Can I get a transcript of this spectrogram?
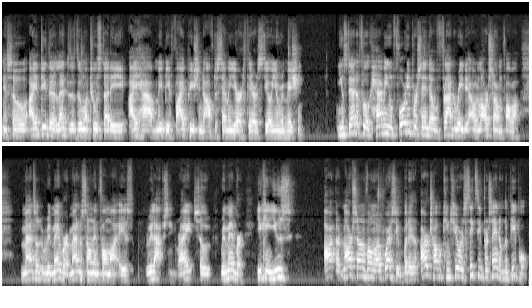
And so I did the Zuma 2 study. I have maybe five patients after seven years, they're still in remission. Instead of having 40% of flat rate of large cell lymphoma, mantle, remember, mantle cell lymphoma is relapsing, right? So remember, you can use our, large cell lymphoma aggressive, but R-CHOP can cure 60% of the people.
